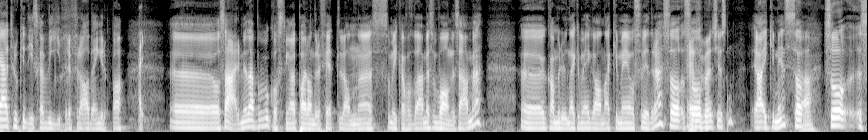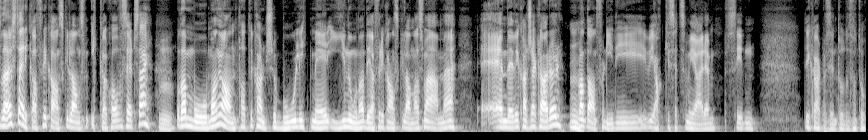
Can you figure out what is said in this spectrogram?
jeg tror ikke de skal videre fra den gruppa. Nei. Øh, og så er de jo der på bekostning av et par andre fete land øh, som ikke har fått være med, som vanligvis er med. Uh, Kamerun er ikke med, Ghana er ikke med, osv. Elfenbenskysten. Ja, ikke minst. Så, Ja. så, så det er jo sterke afrikanske land som ikke har kvalifisert seg. Mm. Og da må man jo anta at det kanskje bor litt mer i noen av de afrikanske landene som er med, enn det vi kanskje er klar over. Mm. Blant annet fordi de, vi har ikke sett så mye av dem siden de ikke har vært med siden 2002.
